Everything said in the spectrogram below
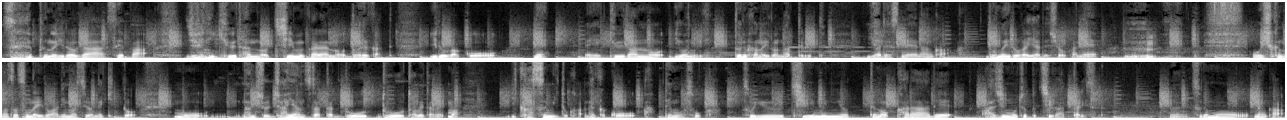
スープの色がセパ12球団のチームカラーのどれかって、色がこう、ね、えー、球団のようにどれかの色になってるって。嫌ですね。なんか、どの色が嫌でしょうかね。うん。美味しくなさそうな色ありますよね、きっと。もう、なんでしょう、ジャイアンツだったらどう、どう食べたら、まあ、イカスミとか、なんかこう、あ、でもそうか。そういうチームによってのカラーで味もちょっと違ったりする。うん、それもなんか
